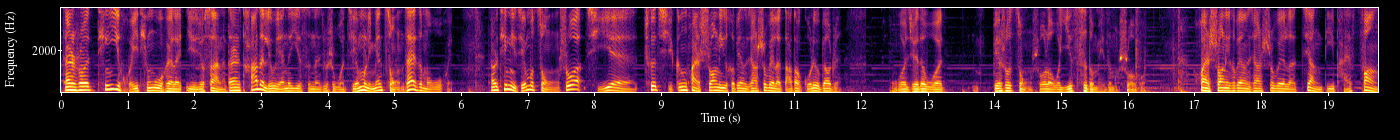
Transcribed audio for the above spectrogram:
但是说听一回听误会了也就算了，但是他的留言的意思呢，就是我节目里面总在这么误会。他说听你节目总说企业车企更换双离合变速箱是为了达到国六标准，我觉得我别说总说了，我一次都没这么说过。换双离合变速箱是为了降低排放，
